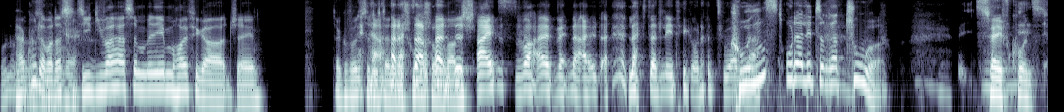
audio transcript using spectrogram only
Wunderbar. Ja, gut, aber das, okay. die, die Wahl hast du im Leben häufiger, Jay. Da gewöhnst du dich dann in der das Schule ist schon dran. eine Scheißwahl, wenn du halt Leichtathletik oder Touren Kunst oder Literatur? Safe Kunst.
